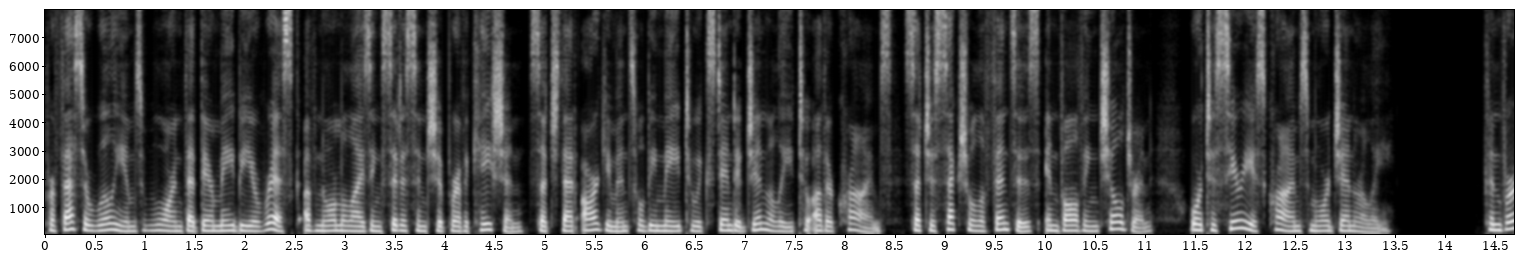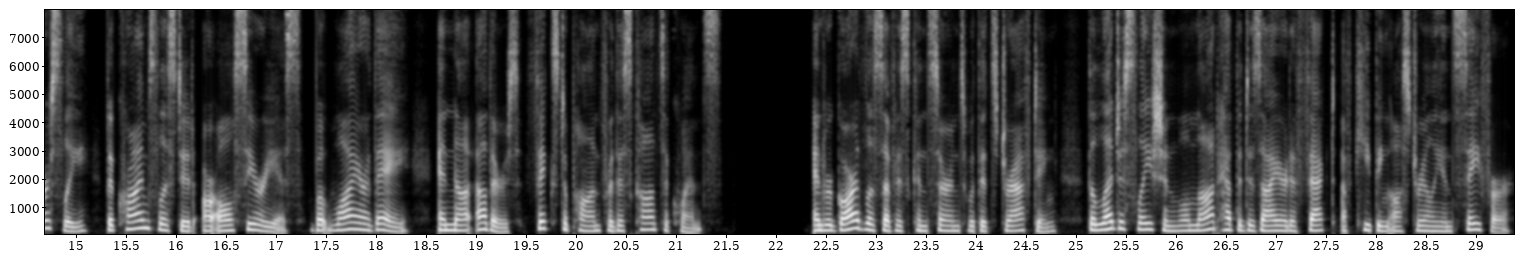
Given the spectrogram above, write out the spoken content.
Professor Williams warned that there may be a risk of normalizing citizenship revocation such that arguments will be made to extend it generally to other crimes, such as sexual offenses involving children, or to serious crimes more generally. Conversely, the crimes listed are all serious, but why are they, and not others, fixed upon for this consequence? and regardless of his concerns with its drafting, the legislation will not have the desired effect of keeping Australians safer,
